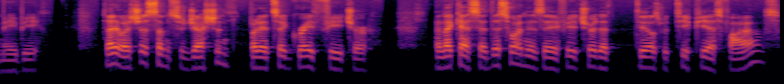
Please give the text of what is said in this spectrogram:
maybe so anyway it's just some suggestion but it's a great feature. And like I said this one is a feature that deals with TPS files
